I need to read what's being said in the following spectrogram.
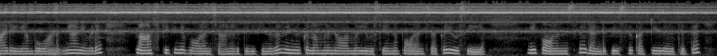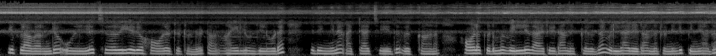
ആഡ് ചെയ്യാൻ പോവാണ്. ഞാനിവിടെ പ്ലാസ്റ്റിക്കിന്റെ പോളൻസ് ആണ് എടുത്തിരിക്കുന്നത്. നിങ്ങൾക്ക് നമ്മൾ നോർമൽ യൂസ് ചെയ്യുന്ന പോളൻസ് ഒക്കെ യൂസ് ചെയ്യാം. ഈ പോളൻസ് രണ്ട് പീസ് കട്ട് ചെയ്തെടുത്തിട്ട് ഈ ഫ്ലവറിന്റെ ഉള്ളിൽ ചെറിയൊരു ഹോൾ ഇട്ടിട്ടുണ്ട് കേട്ടോ അതിലുള്ളിലൂടെ ഇതിങ്ങനെ അറ്റാച്ച് ചെയ്ത് വെക്കുകയാണ് ഹോളൊക്കെ ഇടുമ്പോൾ വലിയതായിട്ട് ഇടാൻ നിൽക്കരുത് വലുതായിട്ട് ഇടാൻ നിന്നിട്ടുണ്ടെങ്കിൽ പിന്നെ അത്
